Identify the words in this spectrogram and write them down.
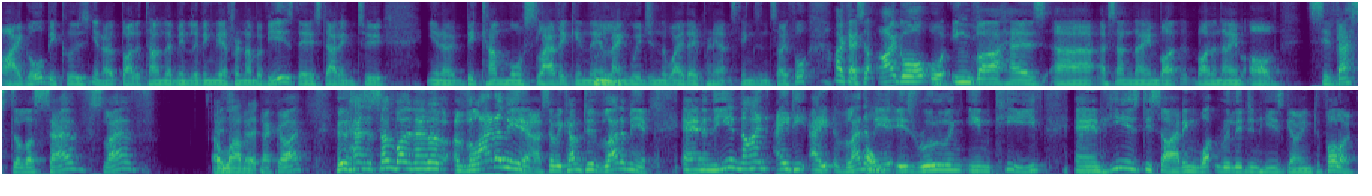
Igor, because you know by the time they've been living there for a number of years, they're starting to, you know, become more Slavic in their language and the way they pronounce things and so forth. Okay, so Igor or Ingvar has uh, a son named by by the name of Sivastilasav Slav. I love it. That guy who has a son by the name of Vladimir. So we come to Vladimir, and in the year 988, Vladimir Oh. is ruling in Kiev, and he is deciding what religion he's going to follow.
